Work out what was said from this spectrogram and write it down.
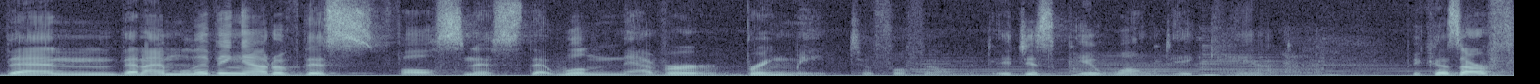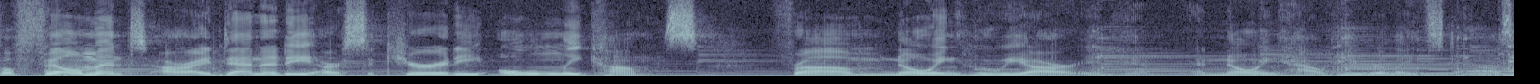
then, then I'm living out of this falseness that will never bring me to fulfillment. It just, it won't, it can't. Because our fulfillment, our identity, our security only comes from knowing who we are in Him and knowing how He relates to us.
